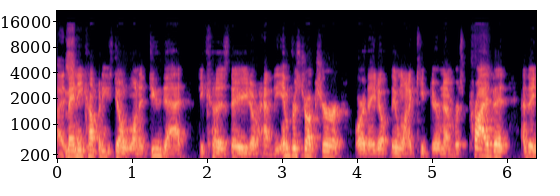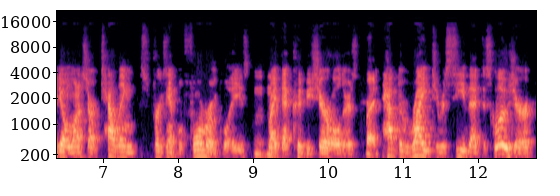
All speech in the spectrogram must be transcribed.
I Many see. companies don't want to do that because they don't have the infrastructure or they don't they want to keep their numbers private and they don't want to start telling, for example, former employees, Mhm. right, that could be shareholders, Right. have the right to receive that disclosure.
